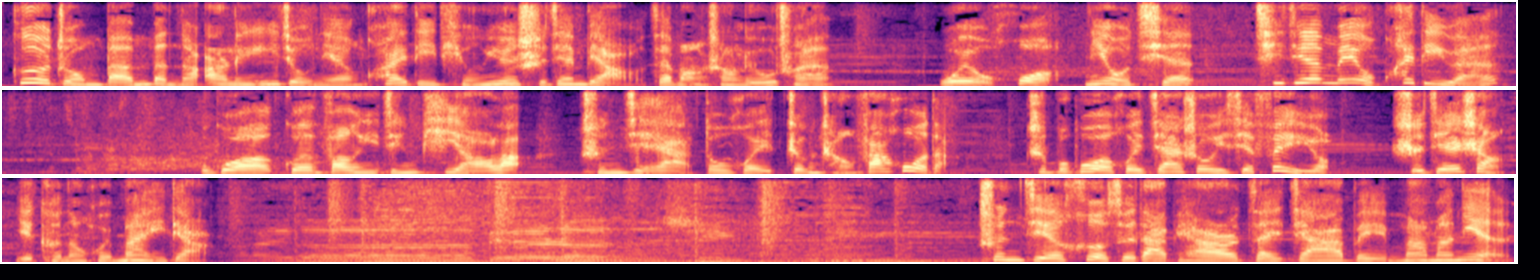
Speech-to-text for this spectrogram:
各种版本的二零一九年快递停运时间表在网上流传，我有货，你有钱，期间没有快递员。不过官方已经辟谣了，春节呀都会正常发货的，只不过会加收一些费用，时间上也可能会慢一点儿。春节贺岁大片儿在家被妈妈念，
